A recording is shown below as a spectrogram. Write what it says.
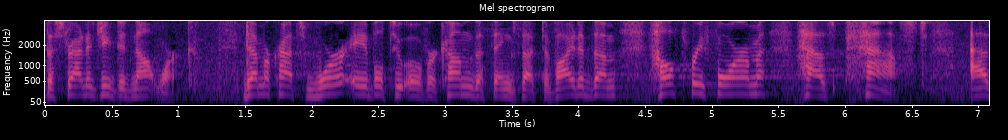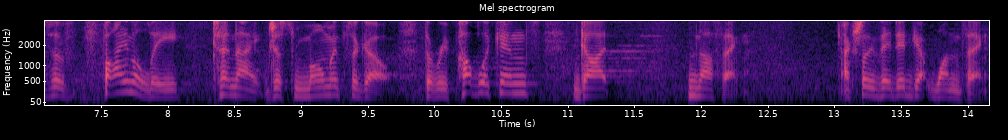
The strategy did not work. Democrats were able to overcome the things that divided them. Health reform has passed as of finally tonight, just moments ago. The Republicans got nothing. Actually, they did get one thing.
